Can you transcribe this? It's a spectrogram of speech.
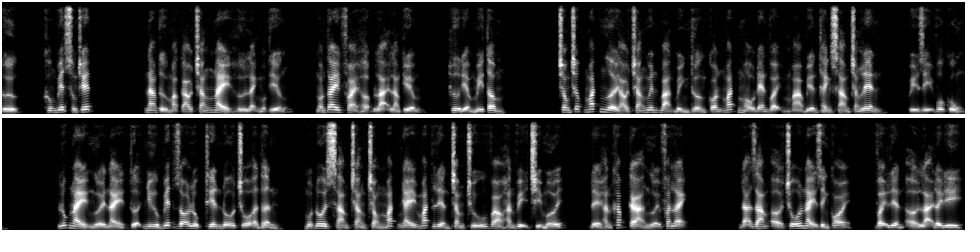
Hừ, không biết sống chết. Nam tử mặc áo trắng này hừ lạnh một tiếng, ngón tay phải hợp lại làm kiếm, hư điểm mi tâm. Trong chớp mắt người áo trắng nguyên bản bình thường con mắt màu đen vậy mà biến thành sám trắng lên, quỷ dị vô cùng. Lúc này người này tựa như biết rõ lục thiên đô chỗ ẩn thân, một đôi sám trắng trong mắt nháy mắt liền chăm chú vào hắn vị trí mới, để hắn khắp cả người phát lệnh đã dám ở chỗ này dình coi, vậy liền ở lại đây đi.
